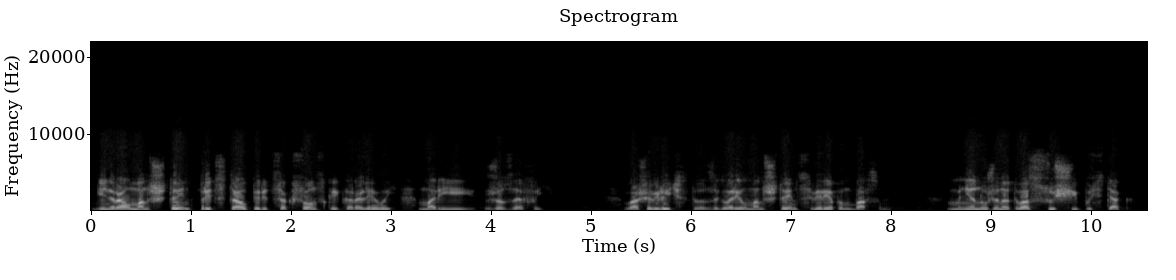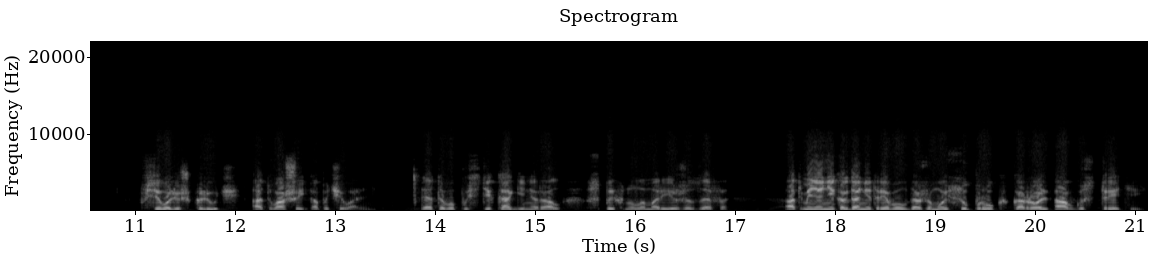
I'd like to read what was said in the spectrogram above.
генерал Манштейн предстал перед саксонской королевой Марией Жозефой. «Ваше Величество», — заговорил Манштейн свирепым басом, — «мне нужен от вас сущий пустяк. Всего лишь ключ от вашей опочивальни». «Этого пустяка, генерал», — вспыхнула Мария Жозефа, — «от меня никогда не требовал даже мой супруг, король Август Третий».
